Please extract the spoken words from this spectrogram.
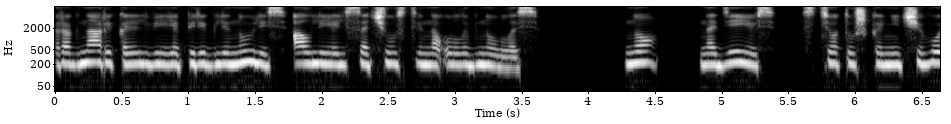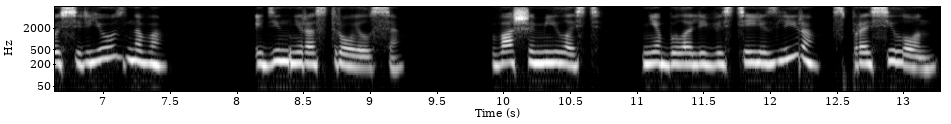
Рагнар и Кальвия переглянулись, Аллиэль сочувственно улыбнулась. Но, надеюсь, с тетушкой ничего серьезного? Эдин не расстроился. Ваша милость, не было ли вестей из Лира? спросил он.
